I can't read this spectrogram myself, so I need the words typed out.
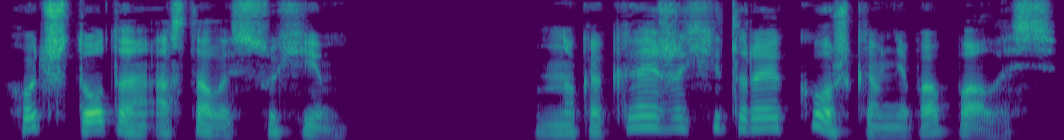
Хоть что-то осталось сухим. Но какая же хитрая кошка мне попалась.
